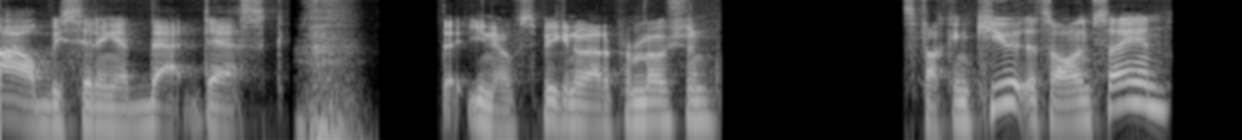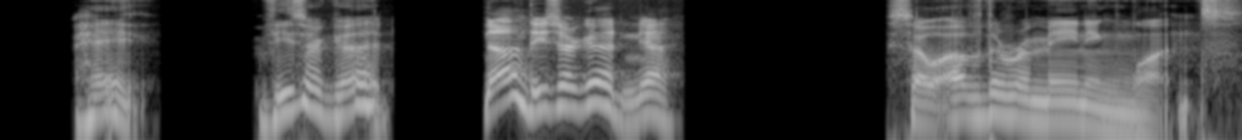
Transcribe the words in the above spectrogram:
I'll be sitting at that desk. that, you know, speaking about a promotion, it's fucking cute. That's all I'm saying. Hey, these are good. No, these are good. Yeah. So, of the remaining ones,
